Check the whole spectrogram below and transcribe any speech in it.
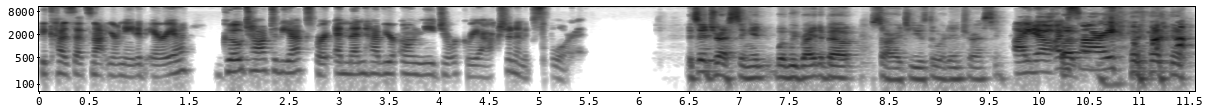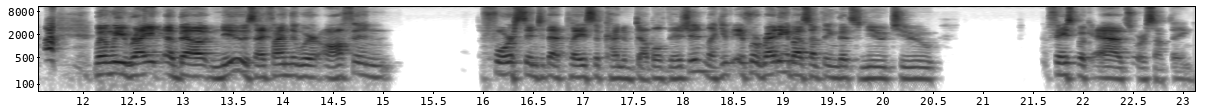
because that's not your native area go talk to the expert and then have your own knee jerk reaction and explore it. It's interesting. And when we write about, sorry to use the word interesting. I know, I'm sorry. when we write about news, I find that we're often forced into that place of kind of double vision. Like if, if we're writing about something that's new to Facebook ads or something,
